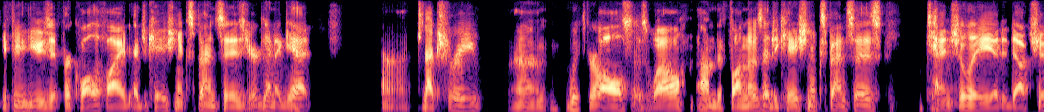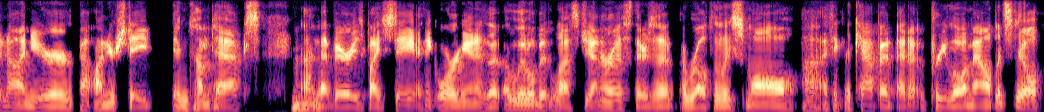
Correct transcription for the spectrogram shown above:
If you use it for qualified education expenses, you're going to get uh, tax-free um, withdrawals as well um, to fund those education expenses. Potentially a deduction on your on your state income tax. Uh, mm-hmm. Uh, that varies by state. I think Oregon is a, a little bit less generous. There's a, a relatively small, uh, I think, the cap at, at a pretty low amount, but still,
